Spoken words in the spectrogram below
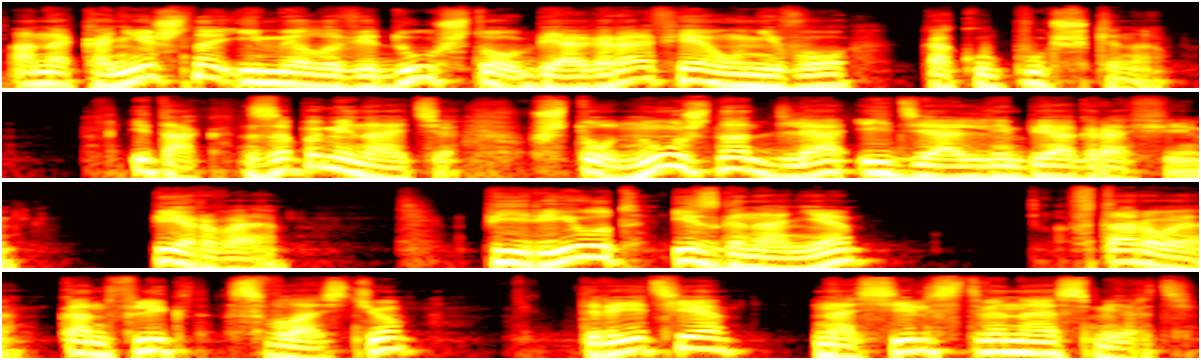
она, конечно, имела в виду, что биография у него как у Пушкина. Итак, запоминайте, что нужно для идеальной биографии. Первое. Период изгнания. Второе. Конфликт с властью. Третье. Насильственная смерть.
